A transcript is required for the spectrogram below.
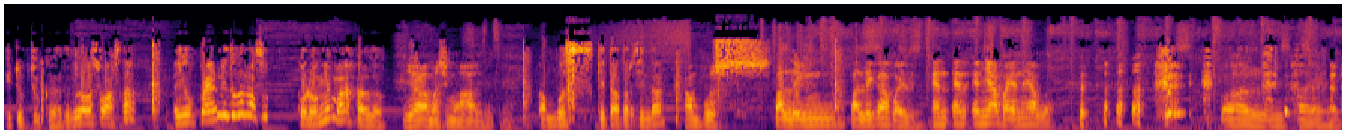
hidup juga tapi kalau swasta UPN itu kan masuk kodongnya mahal loh ya masih mahal gitu. kampus kita tercinta Kampus paling paling apa itu? N N N-nya apa? N-nya apa? paling paling-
